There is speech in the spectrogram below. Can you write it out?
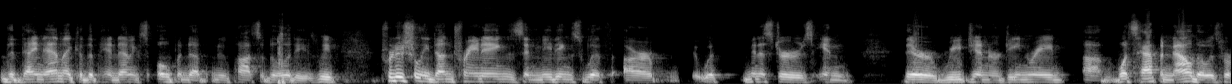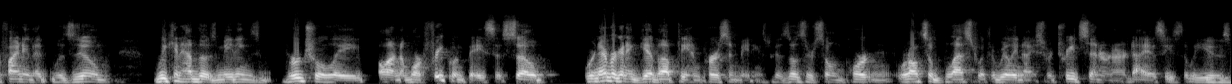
the dynamic of the pandemic's opened up new possibilities. We've traditionally done trainings and meetings with our with ministers in their region or deanery. Um, what's happened now, though, is we're finding that with Zoom, we can have those meetings virtually on a more frequent basis. So we're never going to give up the in-person meetings because those are so important. We're also blessed with a really nice retreat center in our diocese that we use.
